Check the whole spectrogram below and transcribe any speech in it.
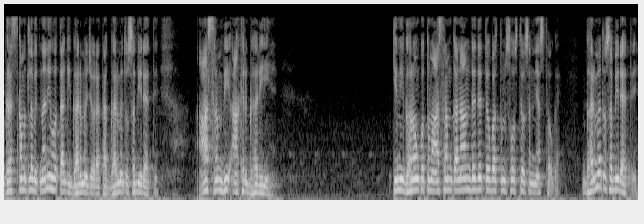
ग्रस्त का मतलब इतना नहीं होता कि घर में जो रहता, घर में तो सभी रहते। आश्रम भी आखिर घर ही है। किन्हीं घरों को तुम आश्रम का नाम दे देते हो, बस तुम सोचते हो संन्यास्त हो गए। घर में तो सभी रहते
